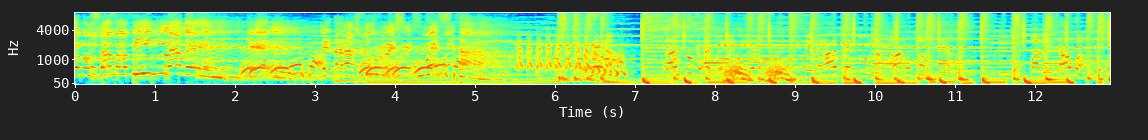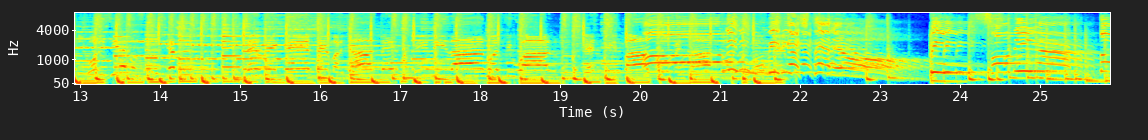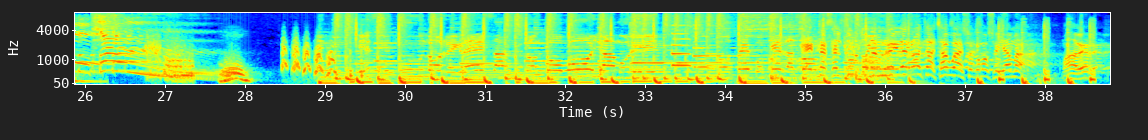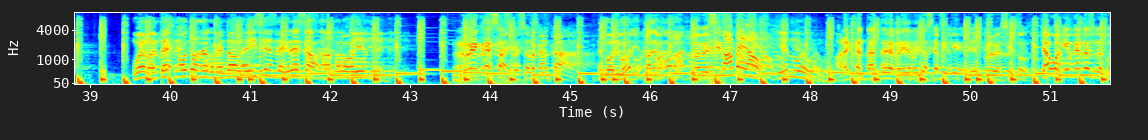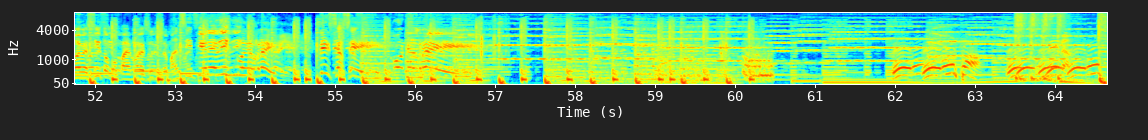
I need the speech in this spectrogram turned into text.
con Osama Bin Laden. Le dará su respuesta. tanto que me Chagua. ¿Eso cómo se llama? Vamos a ver. Bueno, este otro recomendado le dicen regresa para todos los oyentes. Regresa y eso lo canta. El Boribori está de moda. Nuevecito. Está pegado y es nuevo. Ahora el cantante de Rey de Rocha se llama que el nuevecito. Chagua, ¿quién canta eso? El nuevecito, compadre, nuevecito. Ese man sí tiene disco en el rey. Dice así, con el rey. Tanto que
